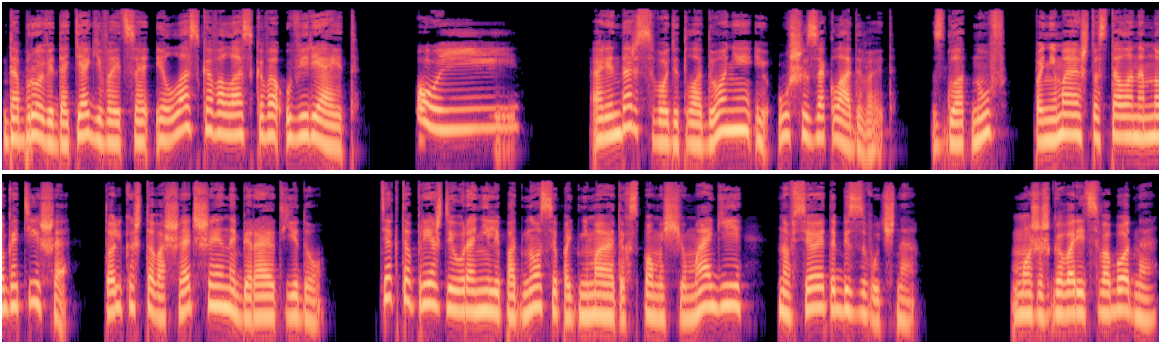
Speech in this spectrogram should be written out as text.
до брови дотягивается и ласково-ласково уверяет. Ой! Арендар сводит ладони и уши закладывает. Сглотнув, понимая, что стало намного тише, только что вошедшие набирают еду. Те, кто прежде уронили подносы, поднимают их с помощью магии, но все это беззвучно. «Можешь говорить свободно»,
